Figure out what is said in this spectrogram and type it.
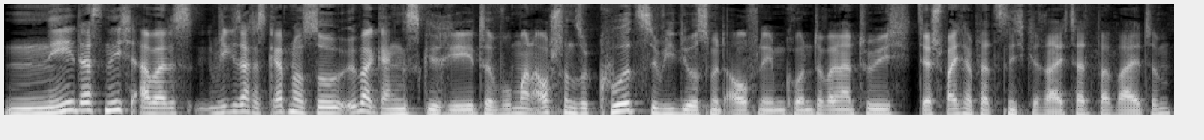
Nee, das nicht, aber das, wie gesagt, es gab noch so Übergangsgeräte, wo man auch schon so kurze Videos mit aufnehmen konnte, weil natürlich der Speicherplatz nicht gereicht hat bei weitem.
